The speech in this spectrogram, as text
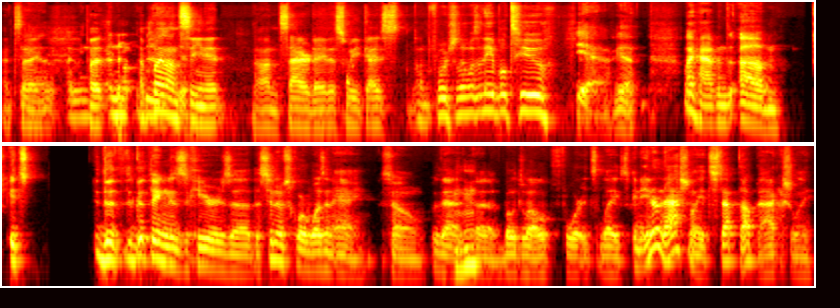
I'd say. Yeah, I mean, But no, I plan on yeah. seeing it on Saturday this week. I just unfortunately wasn't able to. Yeah, yeah, life happens. Um, it's the the good thing is here is uh the cinema score was an A, so that Mhm. uh, bodes well for its legs. And internationally, it stepped up actually.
